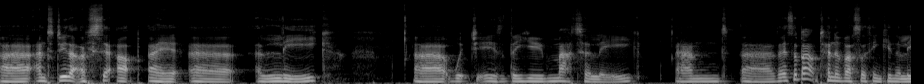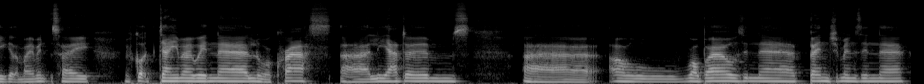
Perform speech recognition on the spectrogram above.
Uh, and to do that, I've set up a, a, a league uh, which is the UMATA League. And uh, there's about 10 of us, I think, in the league at the moment. So we've got Damo in there, Laura Crass, uh, Lee Adams, uh, oh, Rob Earl's in there, Benjamin's in there.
